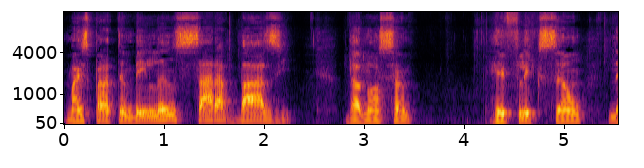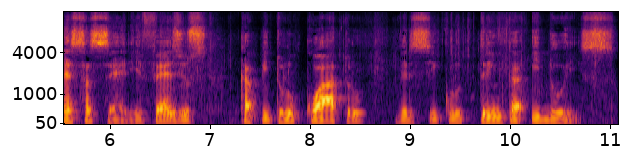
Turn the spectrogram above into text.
mas para também lançar a base da nossa reflexão nessa série. Efésios capítulo 4, versículo 32.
